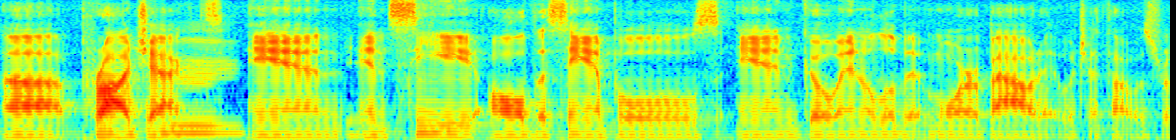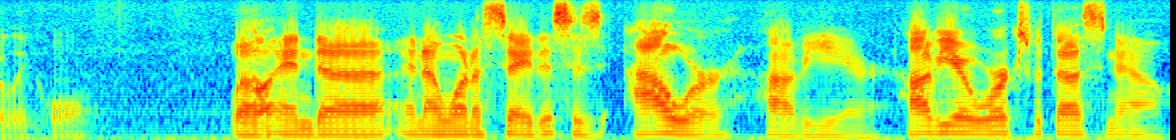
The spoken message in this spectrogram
uh, project and and see all the samples and go in a little bit more about it, which I thought was really cool. Well, and uh, and I want to say this is our Javier. Javier works with us now.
